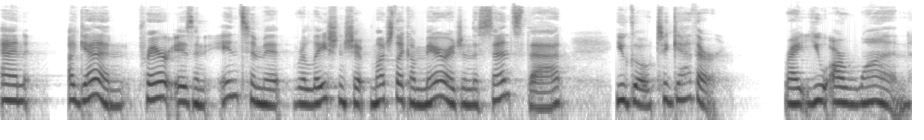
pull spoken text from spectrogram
And again, prayer is an intimate relationship, much like a marriage, in the sense that you go together, right? You are one,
